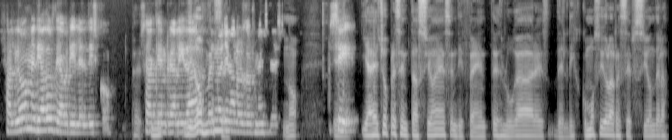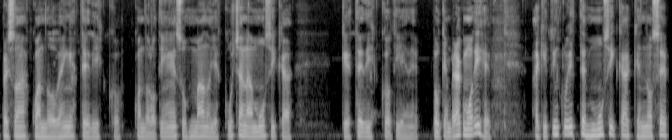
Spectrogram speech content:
Salió a mediados de abril el disco. O sea que en realidad no llega a los dos meses. No. Sí. Eh, y has hecho presentaciones en diferentes lugares del disco. ¿Cómo ha sido la recepción de las personas cuando ven este disco, cuando lo tienen en sus manos y escuchan la música que este disco tiene? Porque en verdad, como dije, aquí tú incluiste música que no se,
